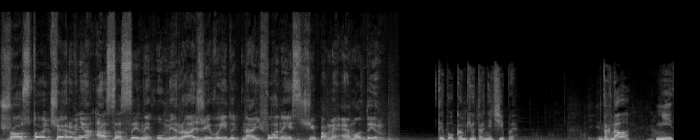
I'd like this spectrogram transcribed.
6 червня асасини у Міражі вийдуть на айфони із чіпами М1. Типу, комп'ютерні чіпи. Догнала? Ні.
